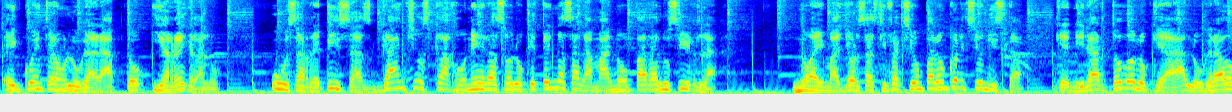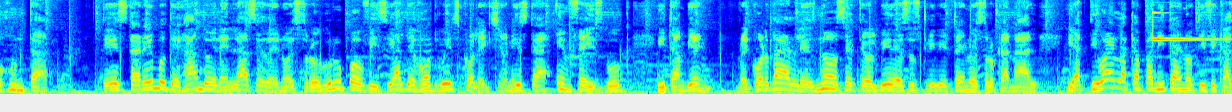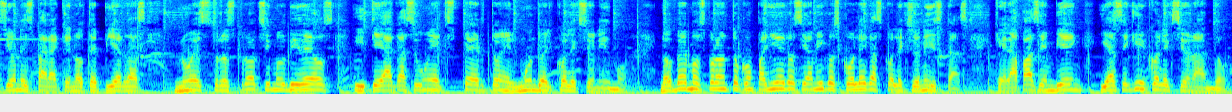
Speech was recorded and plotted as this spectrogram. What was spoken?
Encuentra un lugar apto y arréglalo. Usa repisas, ganchos, cajoneras o lo que tengas a la mano para lucirla. No hay mayor satisfacción para un coleccionista que mirar todo lo que ha logrado juntar. Te estaremos dejando el enlace de nuestro grupo oficial de Hot Wheels coleccionista en Facebook y también recordarles no se te olvide suscribirte a nuestro canal y activar la campanita de notificaciones para que no te pierdas nuestros próximos videos y te hagas un experto en el mundo del coleccionismo. Nos vemos pronto compañeros y amigos colegas coleccionistas. Que la pasen bien y a seguir coleccionando.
